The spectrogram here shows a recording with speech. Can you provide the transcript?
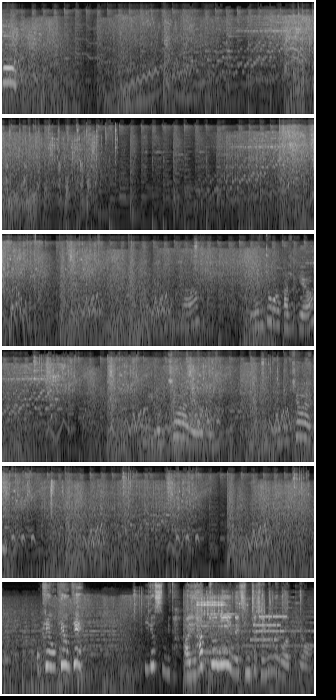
아이고! 자, 왼쪽으로 가줄게요. 여기, 여기 채워야 돼, 여기. 왼쪽 채워야 돼. 오케이, 오케이, 오케이! 이겼습니다. 아, 이 핫존이 네, 진짜 재밌는 것 같아요.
